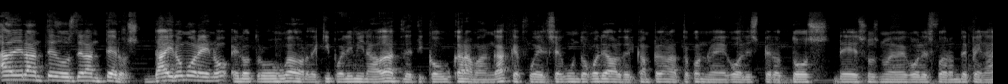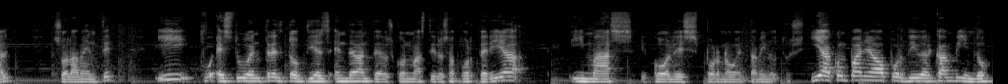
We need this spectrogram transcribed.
adelante dos delanteros, Dairo Moreno, el otro jugador de equipo eliminado de Atlético Bucaramanga, que fue el segundo goleador del campeonato con nueve goles, pero dos de esos nueve goles fueron de penal solamente. Y estuvo entre el top 10 en delanteros con más tiros a portería y más goles por 90 minutos. Y acompañado por Diver Cambindo,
